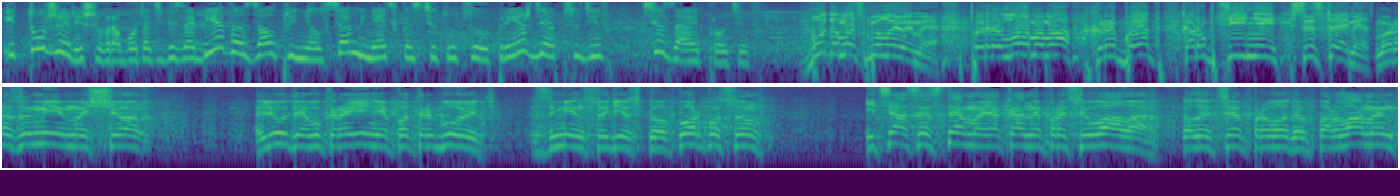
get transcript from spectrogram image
И тут же, решив работать без обеда, зал принялся менять Конституцию, прежде обсудив все за и против. Будемо сміливими, переломимо хребет корупційній системі. Ми розуміємо, що люди в Україні потребують змін суддівського корпусу. І ця система, яка не працювала, коли це проводив парламент,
